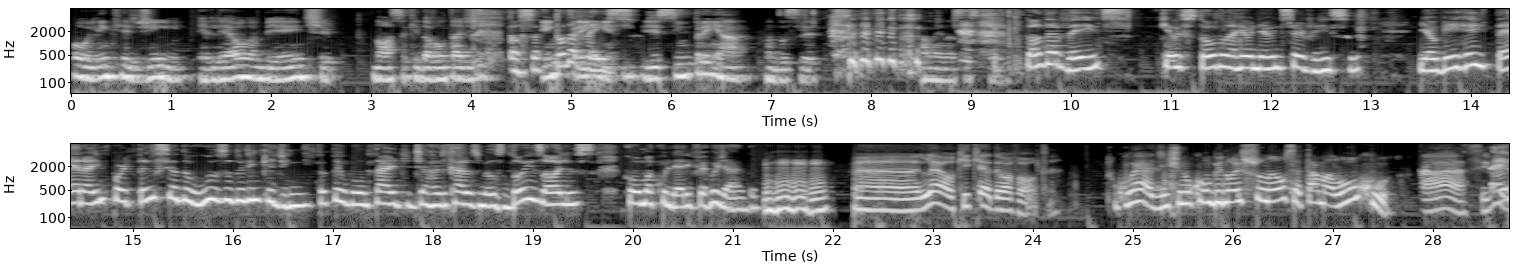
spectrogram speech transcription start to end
O LinkedIn, ele é o ambiente, nossa, que dá vontade de, Nossa, toda vez, de se emprenhar quando você tá lendo essas coisas. toda vez que eu estou numa reunião de serviço e alguém reitera a importância do uso do LinkedIn, eu tenho vontade de arrancar os meus dois olhos com uma colher enferrujada. Ah, Léo, o que, que é Deu a Volta? Ué, a gente não combinou isso não, você tá maluco? Ah, se É vira.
